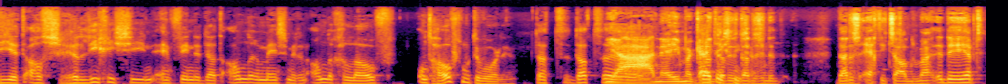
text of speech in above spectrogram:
die het als religie zien en vinden dat andere mensen met een ander geloof onthoofd moeten worden. Dat, dat, eh, ja, nee, maar kijk, dat dat is is, dat is, in de, dat is echt iets anders. Maar je hebt,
